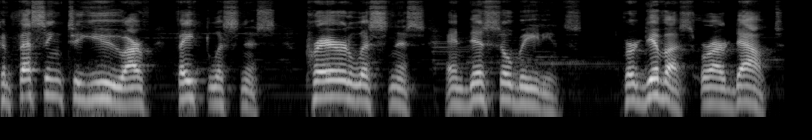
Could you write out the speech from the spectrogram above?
confessing to you our faithlessness, prayerlessness, and disobedience. Forgive us for our doubt,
